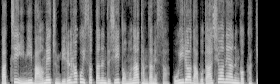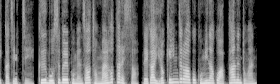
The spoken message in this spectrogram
마치 이미 마음의 준비를 하고 있었다는 듯이 너무나 담담했어. 오히려 나보다 시원해하는 것 같기까지 했지. 그 모습을 보면서 정말 허탈했어. 내가 이렇게 힘들어하고 고민하고 아파하는 동안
